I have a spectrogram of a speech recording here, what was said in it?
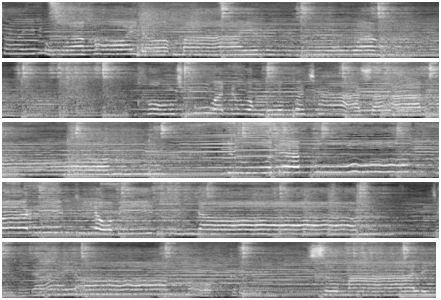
สอยมัวคอยดอกไม้ วดวงบุพชาสะอาดหอมดูแต่ภูมิมารินเที่ยวบินดอม จึงได้อ้อมอบกลิ่นสุมาลี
